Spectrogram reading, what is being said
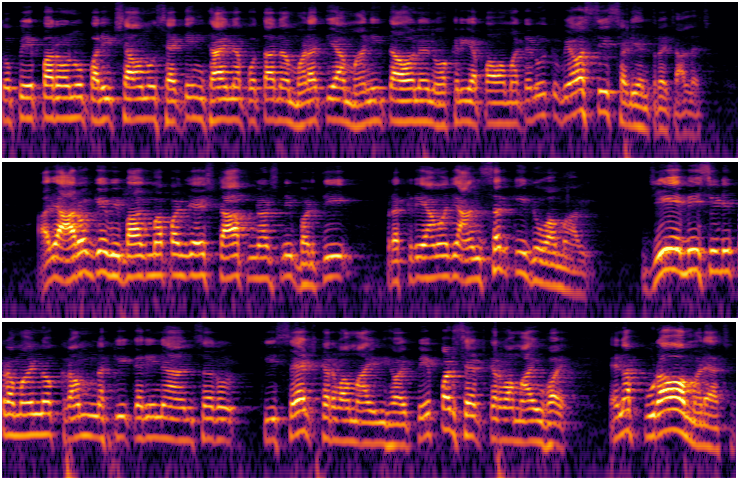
તો પેપરોનું, પરીક્ષાઓનું સેટિંગ થાય ને પોતાના મળતિયા માનીતાઓને નોકરી અપાવવા માટેનું એક વ્યવસ્થિત ષડયંત્ર ચાલે છે. આજે આરોગ્ય વિભાગમાં પણ જે સ્ટાફ નર્સની ભરતી પ્રક્રિયામાં જે આન્સર કી જોવામાં આવી, જે એબીસીડી પ્રમાણનો ક્રમ નક્કી કરીને આન્સરો કી સેટ કરવામાં આવી હોય, પેપર સેટ કરવામાં આવ્યું હોય, એના પુરાવા મળ્યા છે.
